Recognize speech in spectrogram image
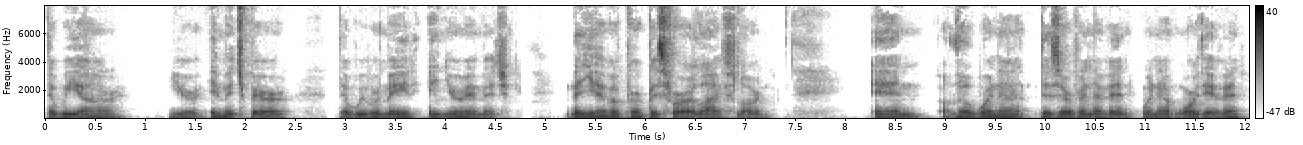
that we are your image bearer, that we were made in your image, that you have a purpose for our lives, Lord. And although we're not deserving of it, we're not worthy of it,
